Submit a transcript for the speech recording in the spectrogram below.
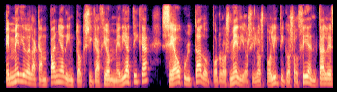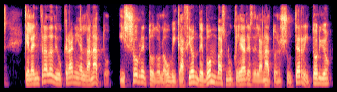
En medio de la campaña de intoxicación mediática, se ha ocultado por los medios y los políticos occidentales que la entrada de Ucrania en la NATO y sobre todo la ubicación de bombas nucleares de la NATO en su territorio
